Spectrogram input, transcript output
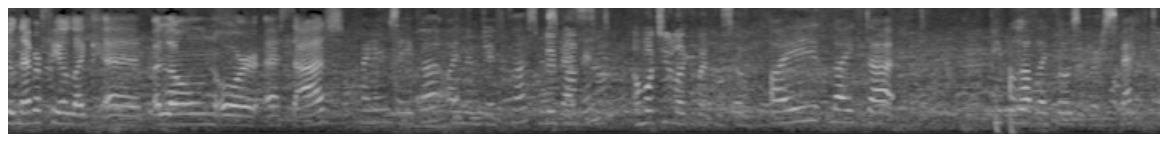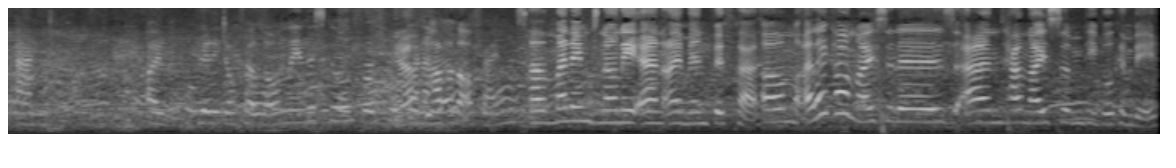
you'll never feel like uh, alone or uh, sad. My name's Ava. I'm in fifth class, Miss Redmond. And what do you like about this school? I like that people have like loads of respect and I really don't feel lonely in the school yeah. and I have a lot of friends. Um, my name's Noni and I'm in fifth class. Um, I like how nice it is and how nice some people can be.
